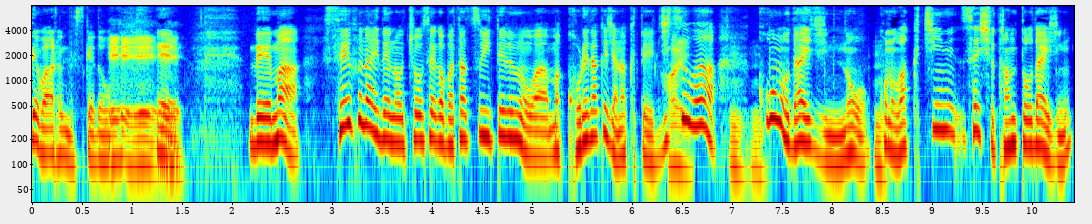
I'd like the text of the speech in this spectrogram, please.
ではあるんですけど。うん、えー、えーで、まあ、政府内での調整がばたついているのは、まあ、これだけじゃなくて、実は、河野大臣の、このワクチン接種担当大臣、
